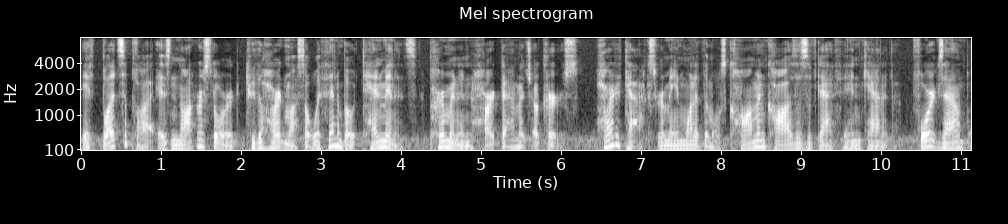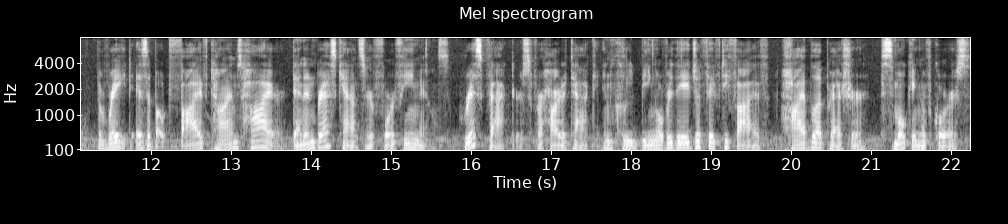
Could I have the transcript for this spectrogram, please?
If blood supply is not restored to the heart muscle within about 10 minutes, permanent heart damage occurs. Heart attacks remain one of the most common causes of death in Canada. For example, the rate is about five times higher than in breast cancer for females. Risk factors for heart attack include being over the age of 55, high blood pressure, smoking, of course,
